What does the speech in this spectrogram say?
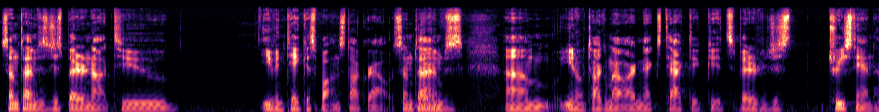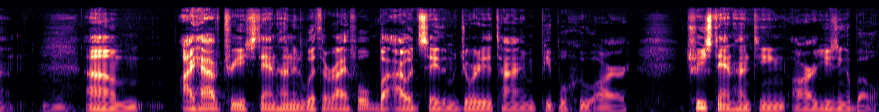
sometimes it's just better not to even take a spot and stalk route. Sometimes, um, you know, talking about our next tactic, it's better to just tree stand hunt. Um, I have tree stand hunted with a rifle, but I would say the majority of the time, people who are tree stand hunting are using a bow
